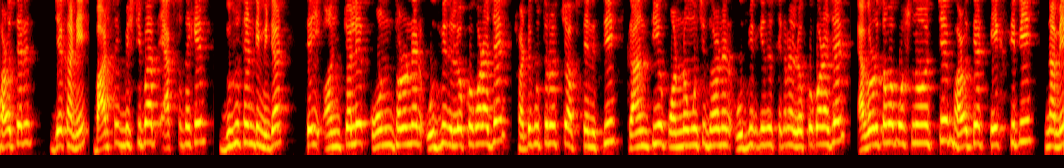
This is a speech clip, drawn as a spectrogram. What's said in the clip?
ভারতের যেখানে বার্ষিক বৃষ্টিপাত একশো থেকে দুশো সেন্টিমিটার। সেই অঞ্চলে কোন ধরনের উদ্ভিদ লক্ষ্য করা যায়? সঠিক উত্তর হচ্ছে অপশন সি ক্রান্তীয় পণ্যমুচী ধরনের উদ্ভিদ কিন্তু সেখানে লক্ষ্য করা যায়। এগারোতম প্রশ্ন হচ্ছে, ভারতের টেক সিটি নামে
